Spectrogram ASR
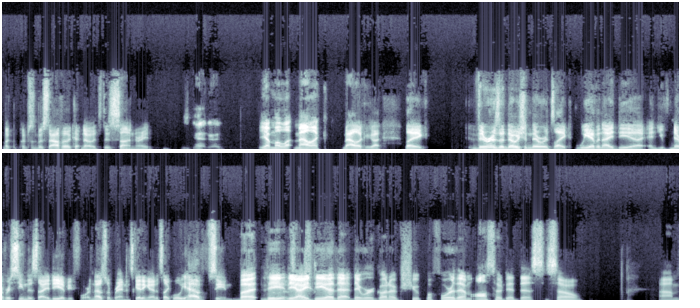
Mu- was it Moustapha no it's his son right He's dead, right? Yeah, Mal- Malek. Malek Akkad. like there is a notion there where it's like we have an idea and you've never seen this idea before and that's what brandon's getting at it's like well we have seen But the Well, the like- idea that they were going to shoot before them also did this. So, um,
